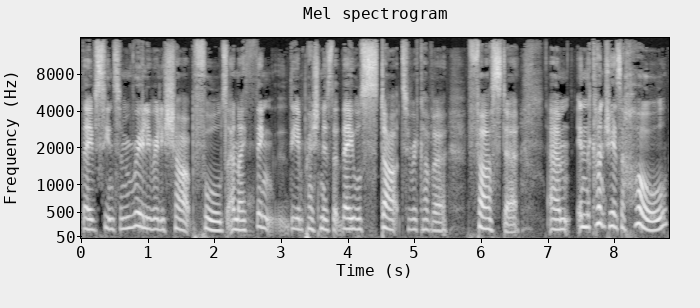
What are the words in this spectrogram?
They've seen some really, really sharp falls, and I think the impression is that they will start to recover faster. Um, in the country as a whole,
